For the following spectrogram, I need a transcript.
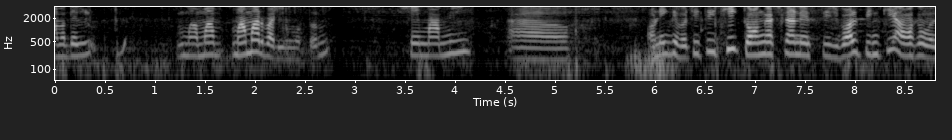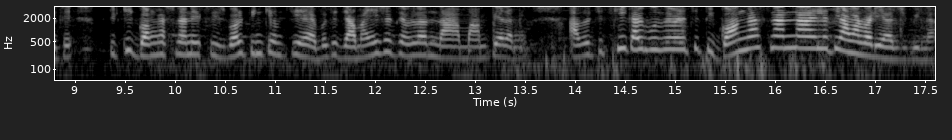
আমাদের মামা মামার বাড়ির মতন। সেই মামি অনেক দিন বলছি তুই ঠিক গঙ্গা স্নানে এসছিস বল পিঙ্কি? আমাকে বলছে তুই ঠিক গঙ্গা স্নানে এসছিস বল পিঙ্কি? আমি বলছি হ্যাঁ। বলছে জামাই এসেছে? বললাম না মাম্পি আর আমি। আর বলছি ঠিক আমি বুঝতে পেরেছি তুই গঙ্গা স্নান না এলে তুই আমার বাড়ি আসবি না।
